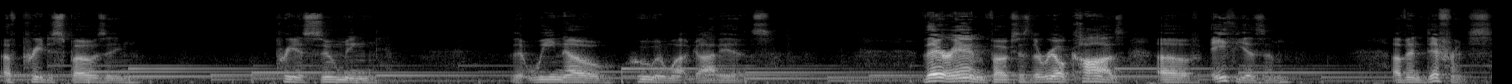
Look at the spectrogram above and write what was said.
of predisposing, pre assuming that we know who and what God is. Therein, folks, is the real cause of atheism, of indifference,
